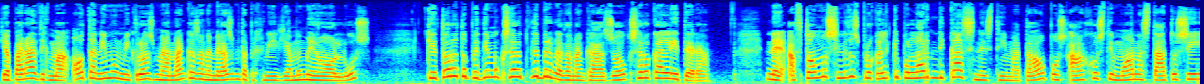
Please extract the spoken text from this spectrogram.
Για παράδειγμα, όταν ήμουν μικρός, με ανάγκαζα να μοιράζομαι τα παιχνίδια μου με όλους, και τώρα το παιδί μου ξέρω ότι δεν πρέπει να το αναγκάζω, ξέρω καλύτερα. Ναι, αυτό όμως συνήθως προκαλεί και πολλά αρνητικά συναισθήματα, όπως άγχος, τιμό, αναστάτωση,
